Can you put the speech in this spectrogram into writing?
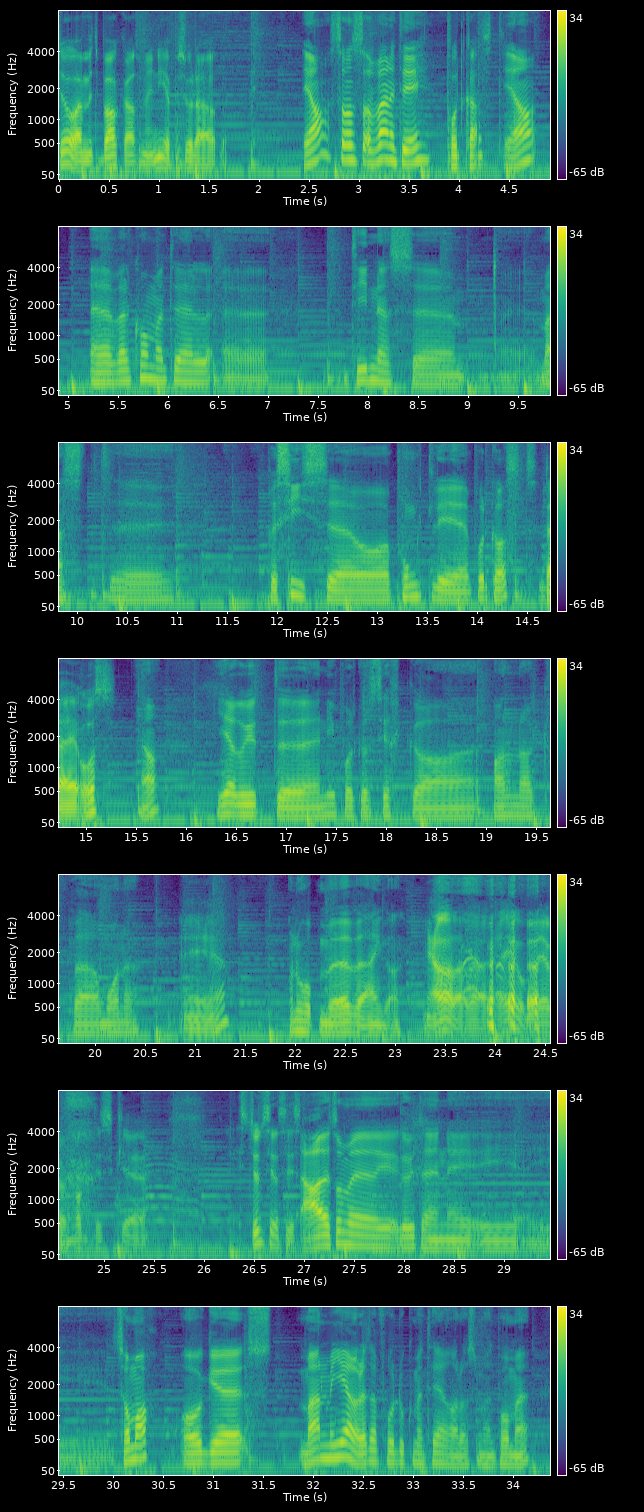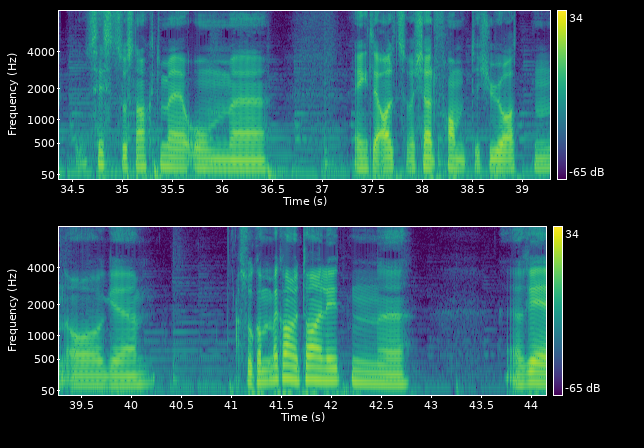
Da er vi tilbake med en ny episode av Ja, Sons of Vanity. podkast. Ja, eh, velkommen til eh, tidenes eh, mest eh, presise og punktlige podkast. Det er oss. Ja. Gir ut eh, ny podkast ca. annenhver måned. Ja. Og nå hopper vi over én gang. Ja da, det er jo det er faktisk eh, en stund siden sist. Ja, jeg tror vi går ut en i, i, i sommer. Og, eh, men vi gjør jo dette for å dokumentere det som vi holder på med. Sist så snakket vi om eh, egentlig alt som har skjedd fram til 2018, og eh, så kan vi kan jo ta en liten eh, re...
